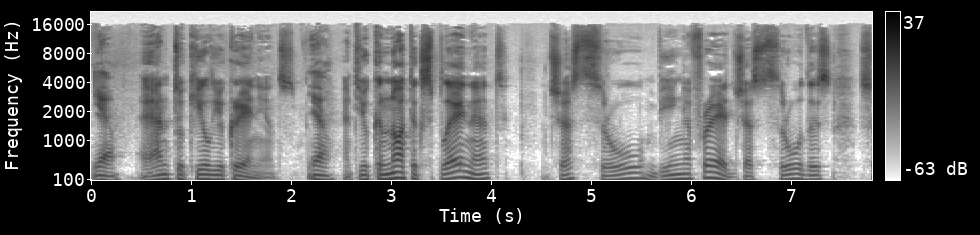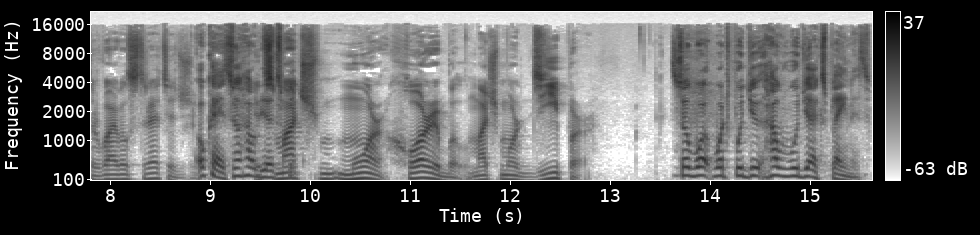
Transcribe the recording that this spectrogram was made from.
yeah, and to kill Ukrainians. yeah. And you cannot explain it just through being afraid, just through this survival strategy. Okay, so how do you? it's much more horrible, much more deeper. So what what would you? How would you explain it?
